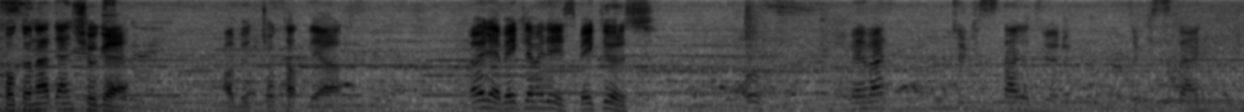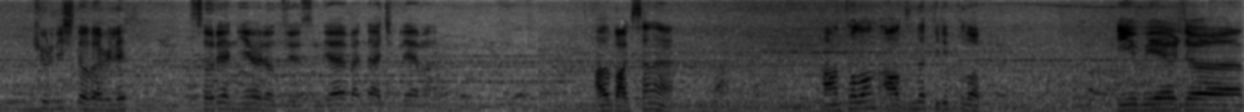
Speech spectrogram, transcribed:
Uh, coconut and sugar. Abi çok tatlı ya. Öyle beklemedeyiz. Bekliyoruz. Ve ben Turkish style oturuyorum. Turkish style. Kürdiş de olabilir. Soruyor niye öyle oturuyorsun diye ben de açıklayamadım. Abi baksana. Pantolon altında flip flop. He wear the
